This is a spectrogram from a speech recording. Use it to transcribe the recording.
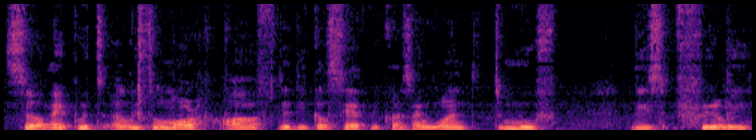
So I put a little more of the decal set because I want to move this freely.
